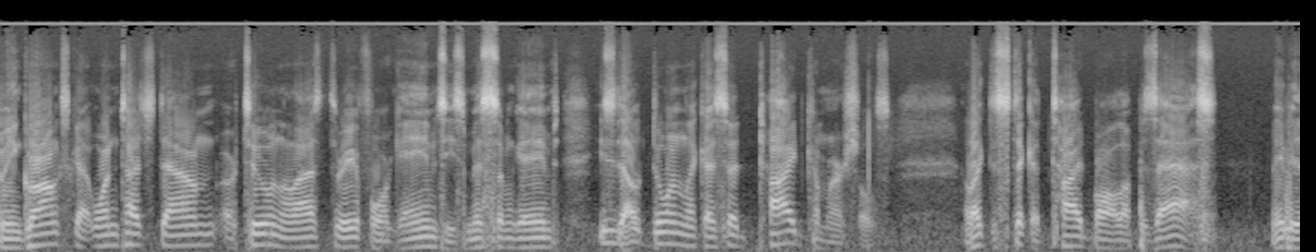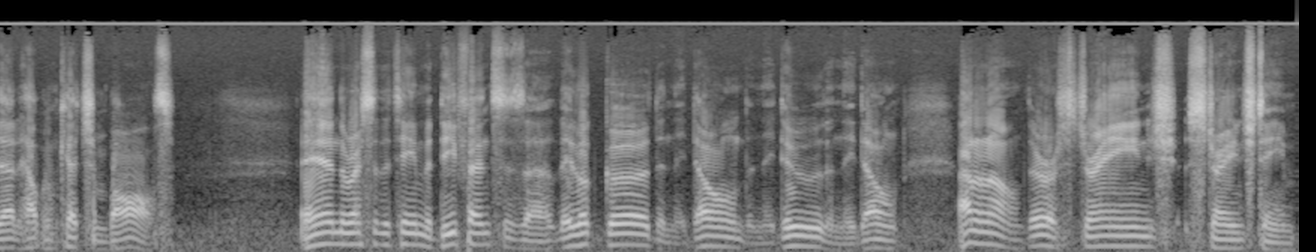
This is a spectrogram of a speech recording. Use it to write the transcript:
I mean, Gronk's got one touchdown or two in the last three or four games. He's missed some games. He's out doing, like I said, Tide commercials. I like to stick a Tide ball up his ass. Maybe that'd help him catch some balls. And the rest of the team, the defense is uh, they look good, then they don't, then they do, then they don't. I don't know. They're a strange, strange team.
